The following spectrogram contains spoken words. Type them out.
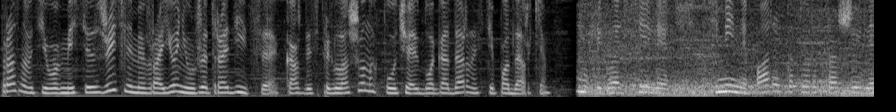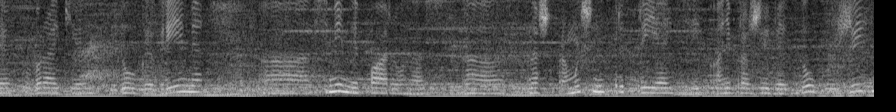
Праздновать его вместе с жителями в районе уже традиция. Каждый из приглашенных получает благодарность и подарки. Мы пригласили семейные пары, которые прожили в браке долгое время. А, семейные пары у нас а, наших промышленных предприятий. Они прожили долгую жизнь,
